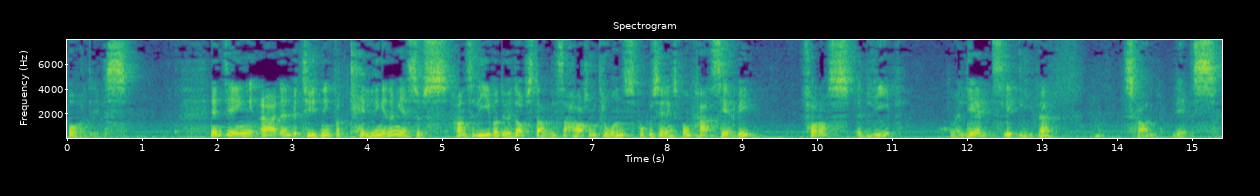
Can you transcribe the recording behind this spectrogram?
overdrives. En ting er den betydning fortellingen om Jesus, hans liv og døde oppstandelse, har som troens fokuseringspunkt. Her ser vi for oss et liv som er levd slik livet skal leves.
